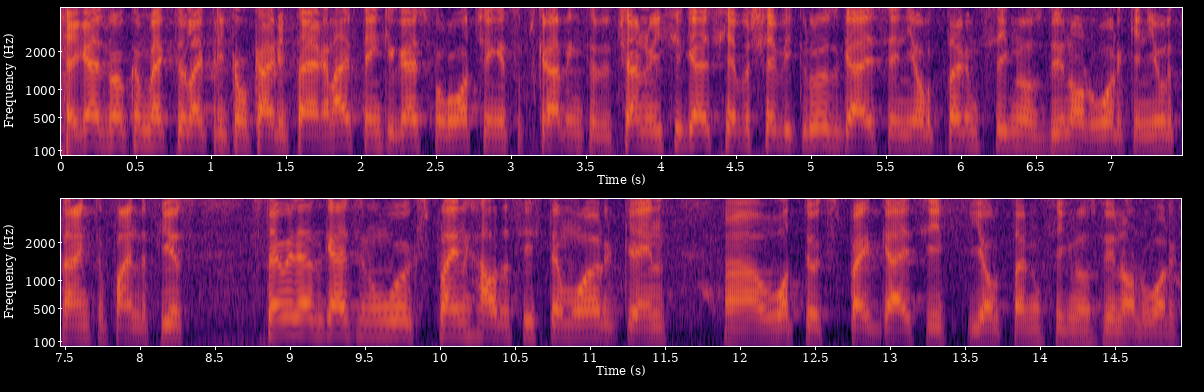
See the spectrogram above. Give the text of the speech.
Hey guys, welcome back to Electrical Car Repair Live. Thank you guys for watching and subscribing to the channel. If you guys have a Chevy Cruze guys and your turn signals do not work and you're trying to find the fuse, stay with us guys and we'll explain how the system works and uh, what to expect guys if your turn signals do not work.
